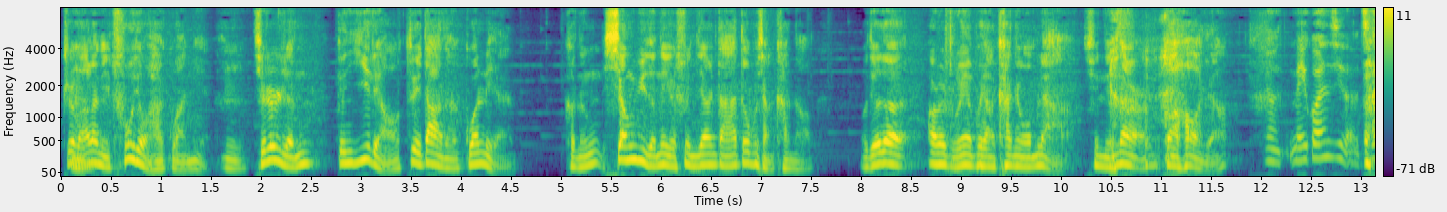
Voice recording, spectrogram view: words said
治完了你出去我还管你。嗯其实人跟医疗最大的关联，可能相遇的那个瞬间，大家都不想看到。我觉得二位主任也不想看见我们俩去您那儿挂号去啊。嗯，没关系的。其实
